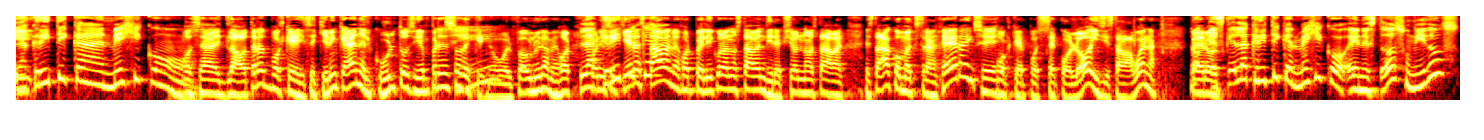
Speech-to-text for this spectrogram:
La Y- crítica en México. O sea, la otra porque se quieren quedar en el culto siempre eso Sí. de que no, el fauno era mejor. La O ni siquiera crítica- estaba en mejor película, no estaba en dirección, no estaba estaba como extranjera y Sí. porque pues se coló y sí estaba buena. No, Pero es que la crítica en México, en Estados Unidos,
